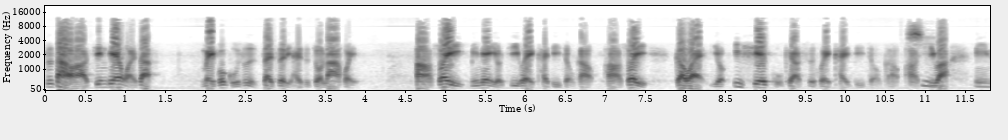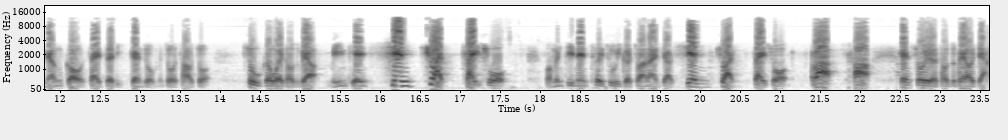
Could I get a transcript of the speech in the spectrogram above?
知道啊，今天晚上美国股市在这里还是做拉回啊，所以明天有机会开低走高啊，所以。各位有一些股票是会开低走高啊，希望你能够在这里跟着我们做操作。祝各位投资票明天先赚再说。我们今天推出一个专案，叫“先赚再说”，好不好？好，跟所有的投资朋友讲，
